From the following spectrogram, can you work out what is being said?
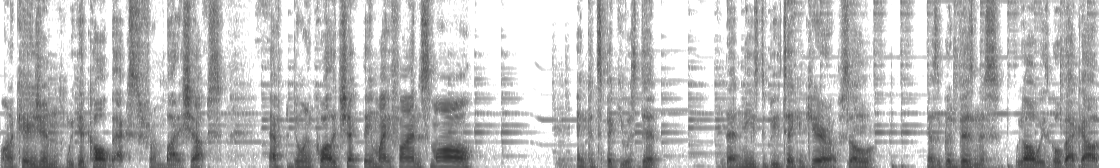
On occasion, we get callbacks from body shops. After doing a quality check, they might find a small, inconspicuous dent that needs to be taken care of. So, as a good business, we always go back out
